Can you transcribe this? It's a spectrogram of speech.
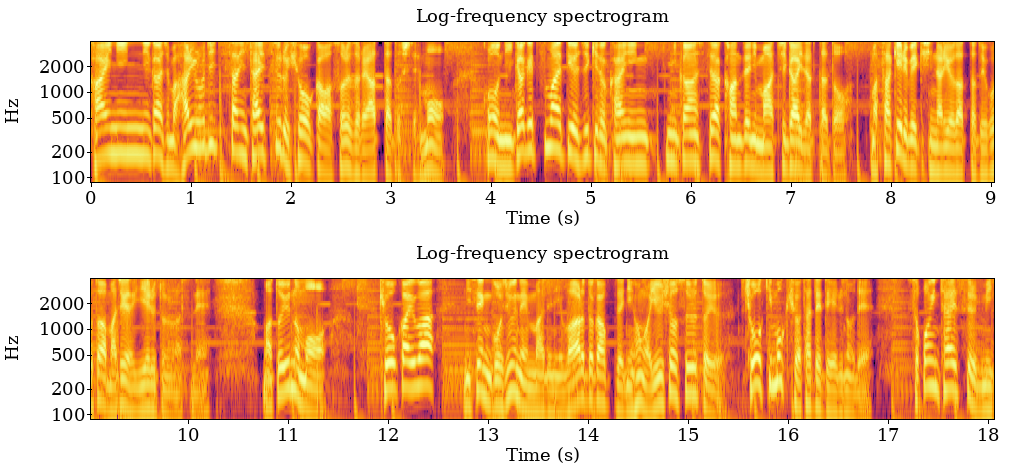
解任に関して、まあ、ハリロジッチさんに対する評価はそれぞれあったとしてもこの2か月前という時期の解任に関しては完全に間違いだったと、まあ、避けるべきシナリオだったということは間違いなく言えると思いますね。まあ、というのも協会は2050年までにワールドカップで日本が優勝するという長期目標を立てているのでそこに対する道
